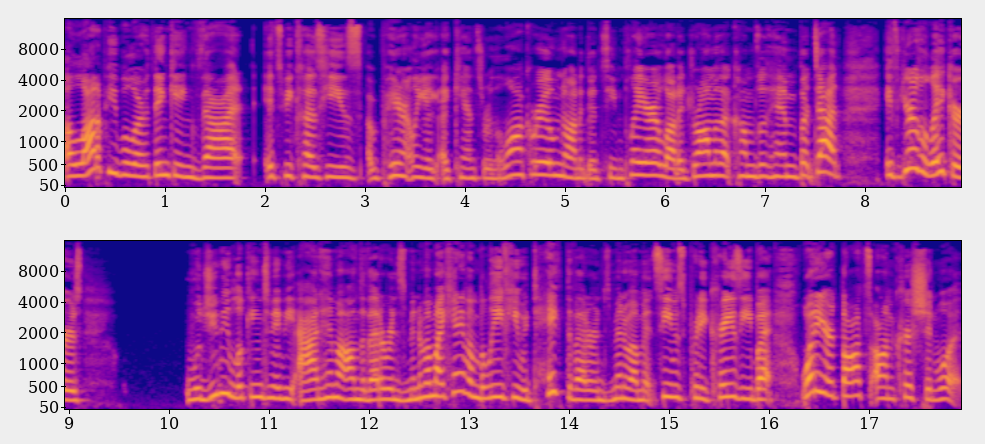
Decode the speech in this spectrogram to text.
a lot of people are thinking that it's because he's apparently a, cancer in the locker room, not a good team player, a lot of drama that comes with him. But, Dad, if you're the Lakers, would you be looking to maybe add him on the veterans minimum? I can't even believe he would take the veterans minimum. It seems pretty crazy, but what are your thoughts on Christian Wood?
